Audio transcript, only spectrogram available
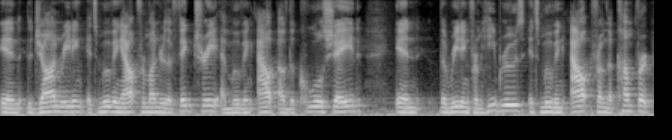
In the John reading, it's moving out from under the fig tree and moving out of the cool shade. In the reading from Hebrews, it's moving out from the comfort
